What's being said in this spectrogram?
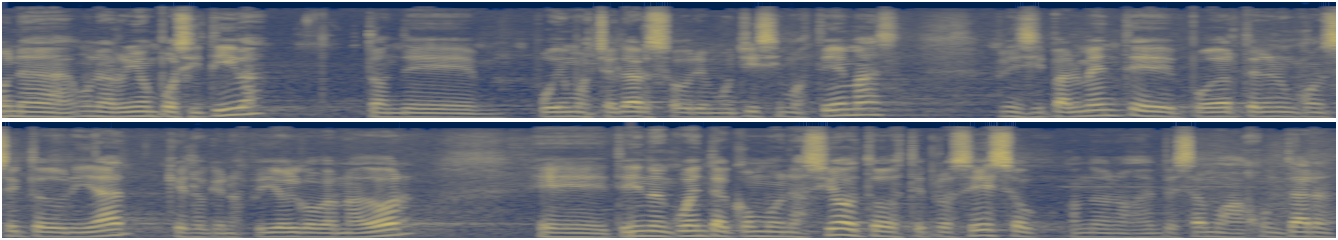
fue una, una reunión positiva, donde pudimos charlar sobre muchísimos temas, principalmente poder tener un concepto de unidad, que es lo que nos pidió el gobernador, eh, teniendo en cuenta cómo nació todo este proceso, cuando nos empezamos a juntar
